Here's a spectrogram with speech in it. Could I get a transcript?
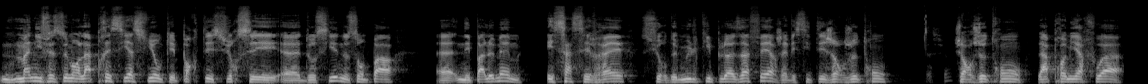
Manifestement, l'appréciation qui est portée sur ces euh, dossiers n'est pas le même. Et ça, c'est vrai sur de multiples affaires. J'avais cité Georges Tron. Georges Tron, la première fois,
